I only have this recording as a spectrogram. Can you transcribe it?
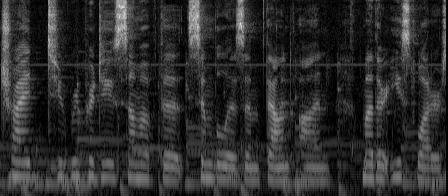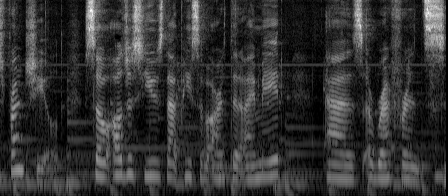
tried to reproduce some of the symbolism found on Mother Eastwater's front shield. So I'll just use that piece of art that I made as a reference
